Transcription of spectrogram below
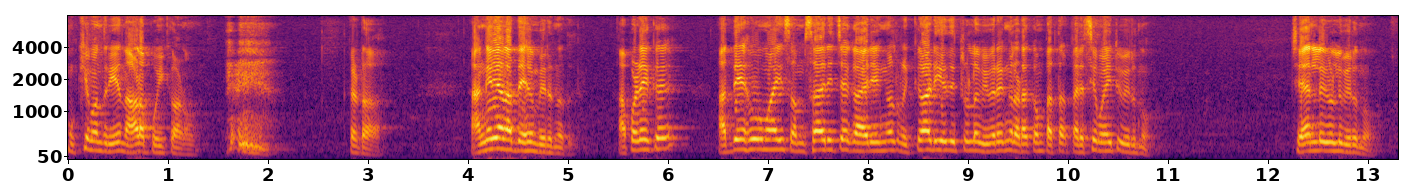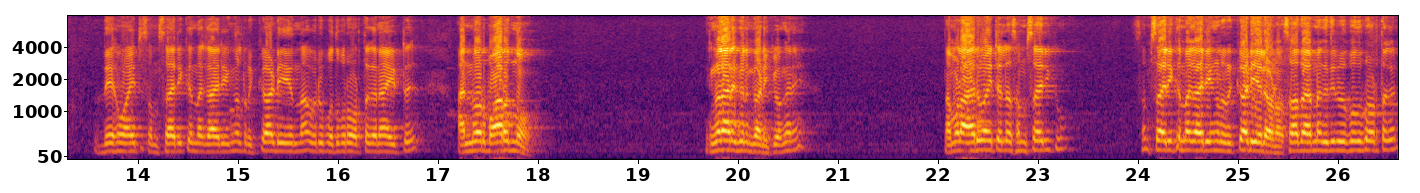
മുഖ്യമന്ത്രിയെ നാളെ പോയി കാണും. കേട്ടോ? അങ്ങനെയാണ് അദ്ദേഹം വരുന്നത്. അപ്പോഴേക്ക് അദ്ദേഹവുമായി സംസാരിച്ച കാര്യങ്ങൾ റെക്കോർഡ് ചെയ്തിട്ടുള്ള വിവരങ്ങളടക്കം പത്ര പരസ്യമായിട്ട് വരുന്നു. ചാനലുകളിൽ വരുന്നു. അദ്ദേഹവുമായിട്ട് സംസാരിക്കുന്ന കാര്യങ്ങൾ റെക്കോർഡ് ചെയ്യുന്ന ഒരു പൊതുപ്രവർത്തകനായിട്ട് അൻവർ മാറുന്നോ. നിങ്ങളാരെങ്കിലും കാണിക്കും അങ്ങനെ? നമ്മൾ ആരുമായിട്ടല്ല സംസാരിക്കൂ? സംസാരിക്കുന്ന കാര്യങ്ങൾ റെക്കോർഡ് ചെയ്യലാണോ? സാധാരണഗതിയിൽ ഒരു പൊതുപ്രവർത്തകൻ?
